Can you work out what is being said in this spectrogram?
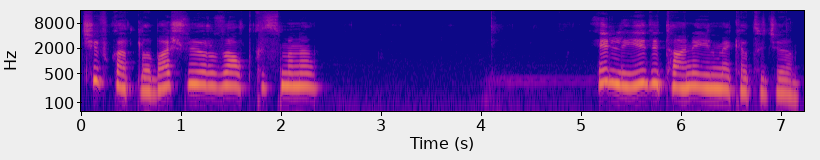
çift katla başlıyoruz alt kısmını. 57 tane ilmek atacağım.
